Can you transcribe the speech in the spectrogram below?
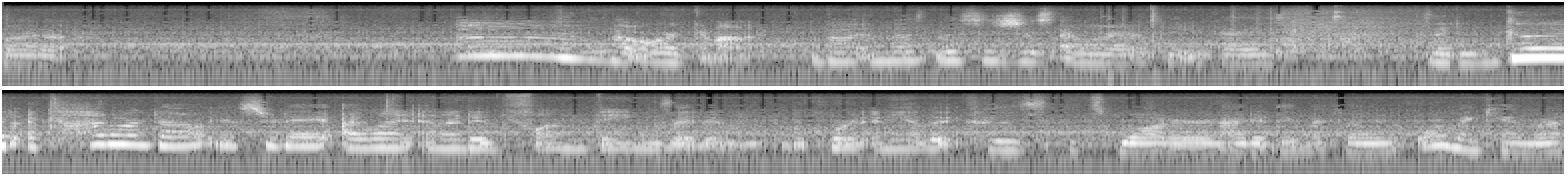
but uh mm, but we're working on it. But this, this is just I wanted to update you guys. Because I did good. I kind of worked out yesterday. I went and I did fun things. I didn't record any of it because it's water and I didn't take my phone or my camera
